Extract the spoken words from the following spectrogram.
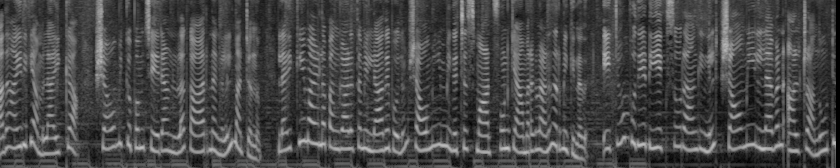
അതായിരിക്കാം ലൈക്ക ഷൗമിക്കൊപ്പം ചേരാനുള്ള കാരണങ്ങളിൽ മറ്റൊന്നും. ലൈക്കയുമായുള്ള പങ്കാളിത്തം ഇല്ലാതെ പോലും ഷൗമിയും മികച്ച സ്മാർട്ട് ഫോൺ ക്യാമറകളാണ് നിർമ്മിക്കുന്നത്. ഏറ്റവും പുതിയ ഡി എക്സോ റാങ്കിങ്ങിൽ ഷൗമി ലെവൻ അൾട്ര നൂറ്റി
